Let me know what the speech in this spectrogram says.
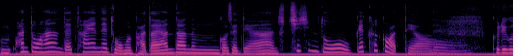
음, 활동하는데 타인의 도움을 받아야 한다는 것에 대한 수치심도 꽤 클 것 같아요. 네. 그리고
